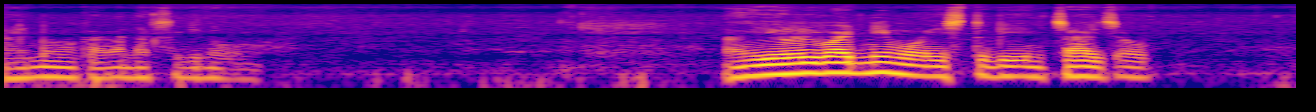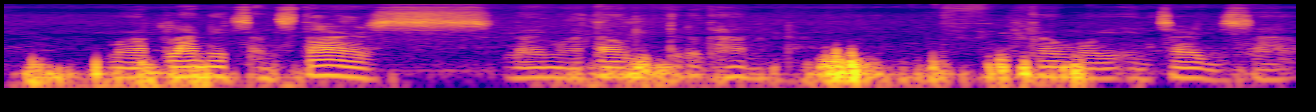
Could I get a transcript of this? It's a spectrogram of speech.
mahimo man anak sa Ginoo. Ang your reward nimo is to be in charge of mga planets and stars na yung mga tao dito daghan ikaw mo in charge sa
